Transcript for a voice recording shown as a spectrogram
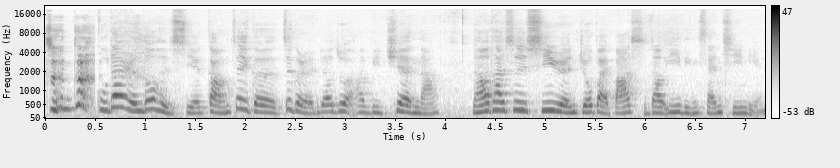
真的。古代人都很斜杠。这个这个人叫做阿比切纳，然后他是西元九百八十到一零三七年，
